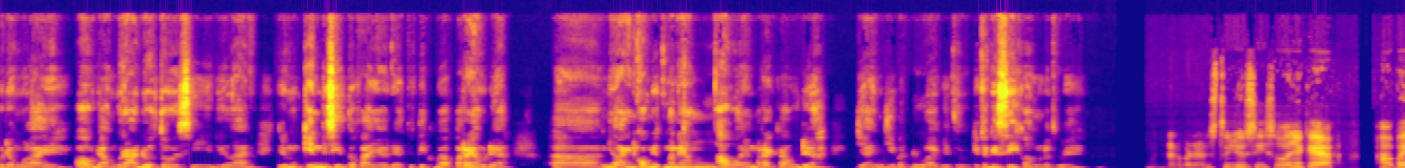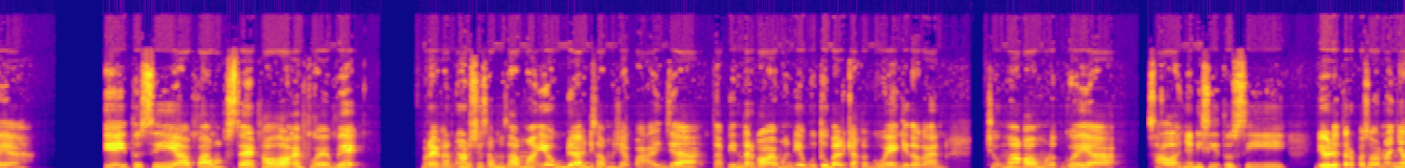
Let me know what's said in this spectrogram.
udah mulai oh udah amburadul tuh si Dylan. Jadi mungkin di situ kayak udah titik bapernya udah uh, ngilangin komitmen yang awalnya mereka udah janji berdua gitu. Gitu sih kalau menurut gue? Benar-benar setuju sih. Soalnya kayak apa ya ya itu sih apa maksudnya kalau FWB mereka kan harusnya sama-sama ya udah sama siapa aja tapi ntar kalau emang dia butuh baliknya ke gue gitu kan. Cuma kalau menurut gue ya salahnya di situ sih. Dia udah terpesonanya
